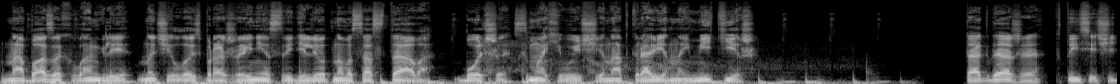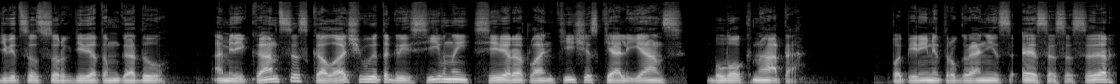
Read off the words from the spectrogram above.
на базах в Англии началось брожение среди летного состава, больше смахивающее на откровенный мятеж. Тогда же, в 1949 году, американцы сколачивают агрессивный Североатлантический альянс, блок НАТО. По периметру границ СССР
